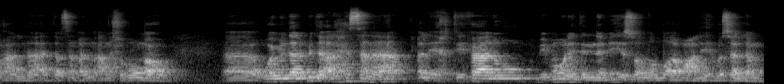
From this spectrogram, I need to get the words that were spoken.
هذا الدرس قد عن شروعه ومن البدع الحسنة الاحتفال بمولد النبي صلى الله عليه وسلم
